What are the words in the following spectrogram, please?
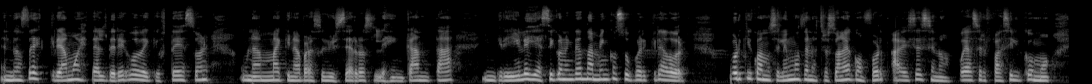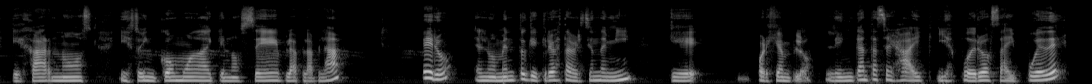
Entonces creamos este alter ego de que ustedes son una máquina para subir cerros, les encanta, increíbles y así conectan también con su creador. Porque cuando salimos de nuestra zona de confort a veces se nos puede hacer fácil como quejarnos y estoy incómoda que no sé, bla, bla, bla. Pero el momento que creo esta versión de mí, que por ejemplo, le encanta hacer hike y es poderosa y puede,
